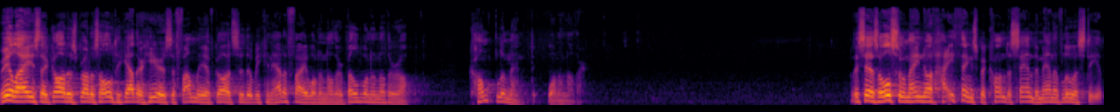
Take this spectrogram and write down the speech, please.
Realize that God has brought us all together here as a family of God so that we can edify one another, build one another up, complement one another. But he says, also mind not high things, but condescend to men of low estate.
